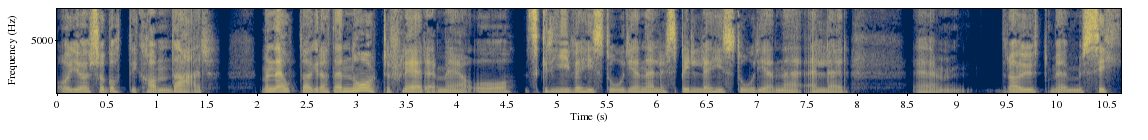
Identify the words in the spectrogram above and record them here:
og gjør så godt de kan der. Men jeg oppdager at jeg når til flere med å skrive historiene, eller spille historiene, eller eh, dra ut med musikk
